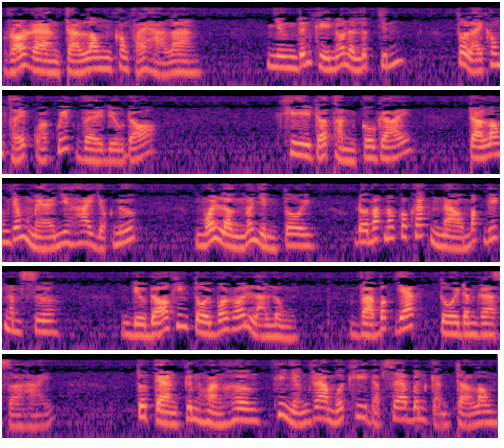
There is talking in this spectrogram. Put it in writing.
Rõ ràng Trà Long không phải Hà Lan, nhưng đến khi nó lên lớp 9, tôi lại không thể quả quyết về điều đó. Khi trở thành cô gái, Trà Long giống mẹ như hai giọt nước. Mỗi lần nó nhìn tôi, đôi mắt nó có khác nào mắt biết năm xưa. Điều đó khiến tôi bối rối lạ lùng, và bất giác tôi đâm ra sợ hãi. Tôi càng kinh hoàng hơn khi nhận ra mỗi khi đạp xe bên cạnh Trà Long,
